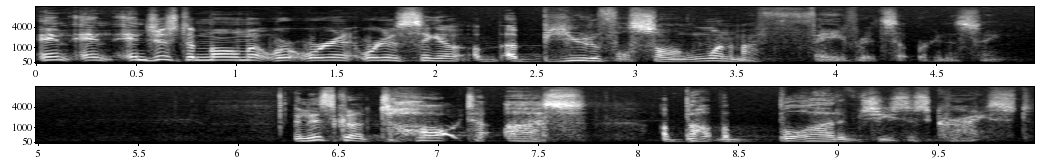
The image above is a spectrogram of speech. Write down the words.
in, in, in just a moment, we're, we're, we're going to sing a, a beautiful song, one of my favorites that we're going to sing. And it's going to talk to us about the blood of Jesus Christ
